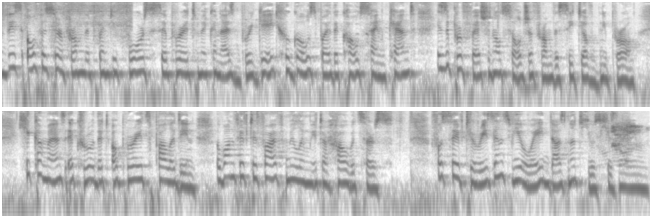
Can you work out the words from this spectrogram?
This officer from the 24th Separate Mechanized Brigade, who goes by the call sign Kent, is a professional soldier from the city of Dnipro. He commands a crew that operates Paladin, a 155mm howitzers. For safety reasons, VOA does not use his name.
